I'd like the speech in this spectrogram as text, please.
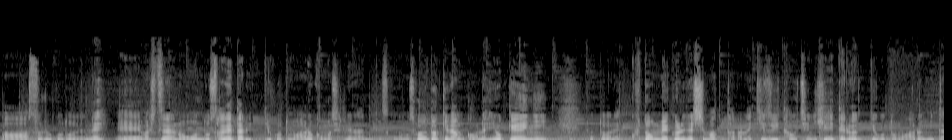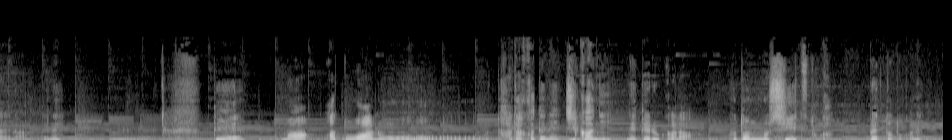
あすることでね、えー、まあ、室内の温度下げたりっていうこともあるかもしれないんですけども、そういう時なんかはね、余計にちょっとね、布団めくれてしまったらね、気づいたうちに冷えてるっていうこともあるみたいなんでね。うん、で、まあ、あとはあのー、裸でね、直に寝てるから、布団のシーツとか、ベッドとかね、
